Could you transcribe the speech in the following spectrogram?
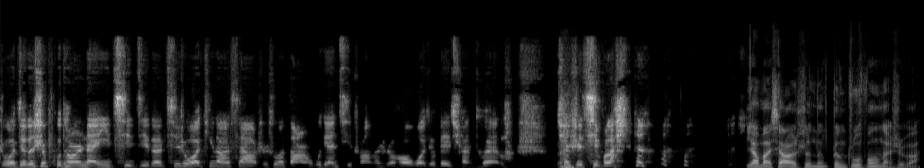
我觉得是普通人难以企及的。其实我听到夏老师说早上五点起床的时候，我就被劝退了，确实起不来。要么夏老师能登珠峰了，是吧？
